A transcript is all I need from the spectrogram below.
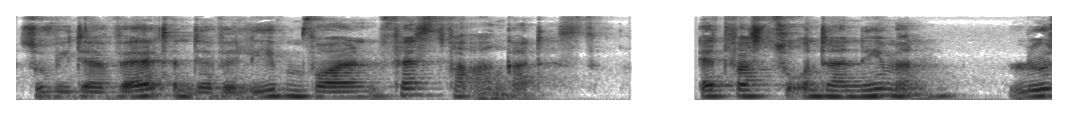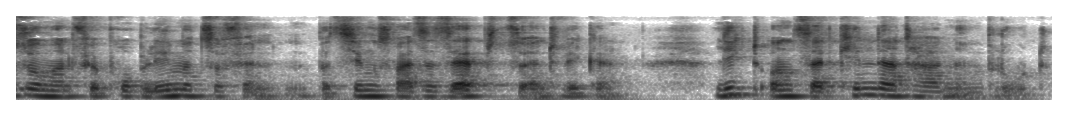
sowie der Welt, in der wir leben wollen, fest verankert ist. Etwas zu unternehmen, Lösungen für Probleme zu finden bzw. selbst zu entwickeln, liegt uns seit Kindertagen im Blut.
